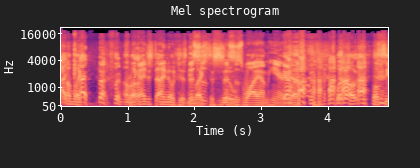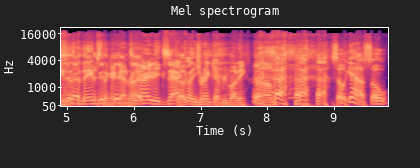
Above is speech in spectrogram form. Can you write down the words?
I'm like, nothing, I'm like, I just I know Disney This likes is to sue. this is why I'm here. yeah. well, no, well, see, there's the names thing again, right? Right, exactly. So drink, everybody. Um, so yeah, so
